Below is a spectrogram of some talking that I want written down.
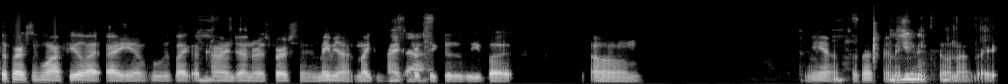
the person who I feel like I am, who is like a mm. kind, generous person. Maybe not like nice yeah. particularly, but um, yeah. So that's been me feel not great.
